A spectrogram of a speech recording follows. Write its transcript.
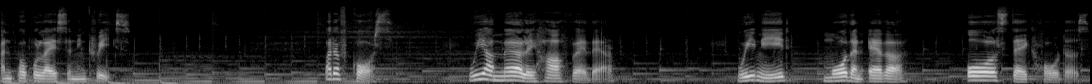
and population increase. But of course, we are merely halfway there. We need, more than ever, all stakeholders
